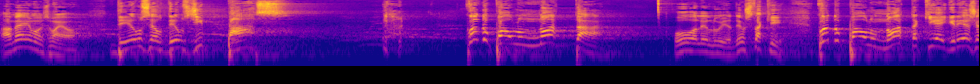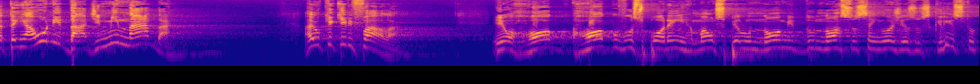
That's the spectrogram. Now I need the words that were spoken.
Amém, irmão Ismael? Deus é o Deus de paz. Quando Paulo nota, oh aleluia, Deus está aqui. Quando Paulo nota que a igreja tem a unidade minada, aí o que, que ele fala? Eu rogo-vos, porém, irmãos, pelo nome do nosso Senhor Jesus Cristo,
